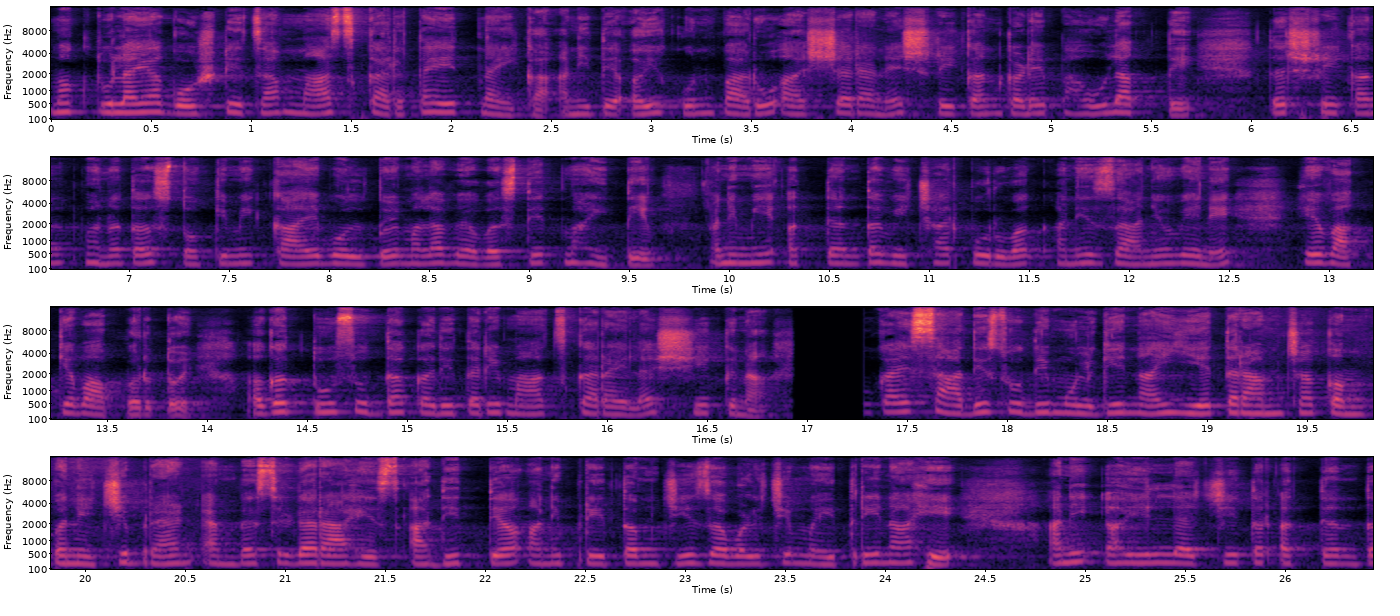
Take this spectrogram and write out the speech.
मग तुला या गोष्टीचा मास करता येत नाही का? आणि ते ऐकून पारू आश्चर्याने श्रीकांतकडे पाहू लागते. तर श्रीकांत म्हणत असतो की मी काय बोलतोय मला व्यवस्थित माहिती आहे आणि मी अत्यंत विचारपूर्वक आणि जाणीवेने हे वाक्य वापरतोय. अगं तू सुद्धा कधीतरी मास करायला शिक ना. काय साधीसुधी मुलगी नाही आहे तर आमच्या कंपनीची ब्रँड ॲम्बॅसिडर आहेस आदित्य आणि प्रीतमची जवळची मैत्रीण आहे आणि अहिल्याची तर अत्यंत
